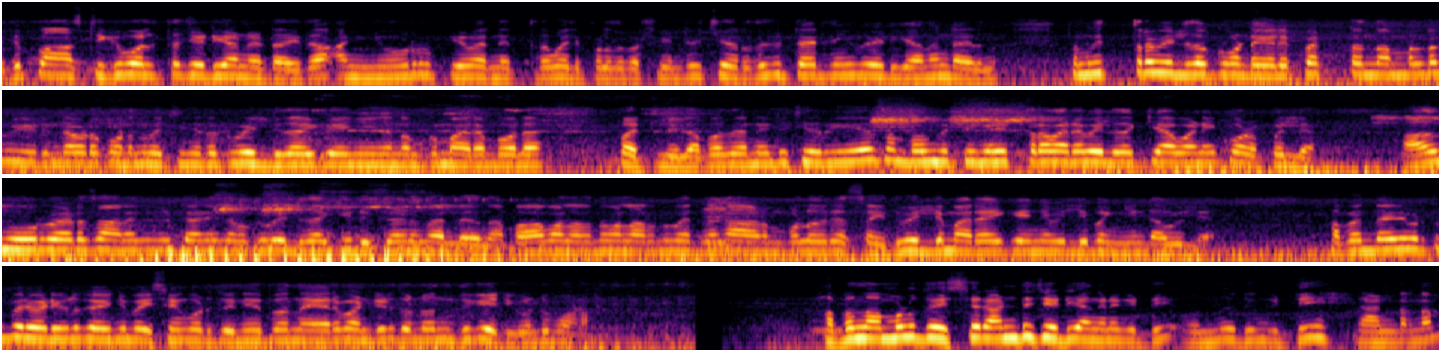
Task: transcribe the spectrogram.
ഇത് പ്ലാസ്റ്റിക് പോലത്തെ ചെടിയാണ് കേട്ടോ. ഇത് അഞ്ഞൂറ് റുപ്യ വരുന്നത് ഇത്ര വലിപ്പമുള്ളത്. പക്ഷേ ഇതിന്റെ ചെറുത് കിട്ടായിരുന്നെങ്കിൽ മേടിക്കാന്നുണ്ടായിരുന്നു. നമുക്ക് ഇത്ര വലുതൊക്കെ കൊണ്ടുപോയാൽ പെട്ടെന്ന് നമ്മുടെ വീടിന്റെ അവിടെ കൊണ്ടുവന്ന് വെച്ച് കഴിഞ്ഞാൽ ഇതൊക്കെ വലുതായി കഴിഞ്ഞ് കഴിഞ്ഞാൽ നമുക്ക് മരം പോലെ പറ്റില്ല അപ്പോൾ അതുതന്നെ ഇതിന്റെ ചെറിയ സംഭവം കിട്ടിയെങ്കിൽ ഇത്ര വരെ വലുതൊക്കെ ആവുകയാണെങ്കിൽ കുഴപ്പമില്ല. അത് നൂറ് രൂപയുടെ സാധനമൊക്കെ കിട്ടുകയാണെങ്കിൽ നമുക്ക് വലുതാക്കി എടുക്കുകയാണ് നല്ലത് അപ്പോൾ ആ വളർന്ന് വളർന്ന് വരുന്ന കാണുമ്പോൾ ഒരു രസം ഇത് വലിയ മരമായി കഴിഞ്ഞാൽ വലിയ ഭംഗി ഉണ്ടാവില്ല. അപ്പോൾ എന്തായാലും ഇവിടുത്തെ പരിപാടികൾ കഴിഞ്ഞ് പൈസയും കൊടുത്തു. ഇനി ഇപ്പോൾ നേരെ വണ്ടി എടുത്തുകൊണ്ട് വന്ന് ഇത് കയറ്റിക്കൊണ്ട് പോകണം. അപ്പം നമ്മൾ ഉദ്ദേശിച്ച രണ്ട് ചെടി അങ്ങനെ കിട്ടി. ഒന്ന് ഇതും കിട്ടി രണ്ടെണ്ണം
